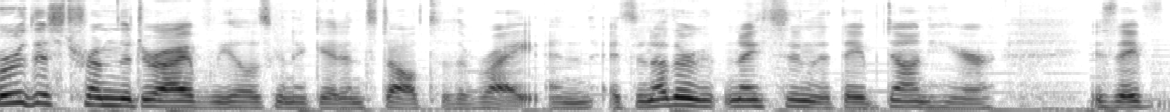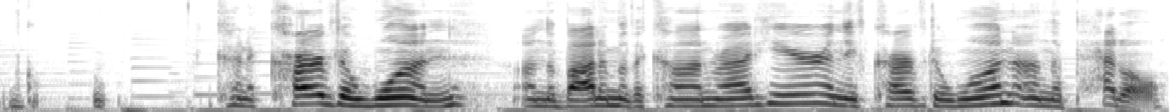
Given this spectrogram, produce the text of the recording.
furthest from the drive wheel is going to get installed to the right. And it's another nice thing that they've done here is they've kind of carved a one on the bottom of the conrod here and they've carved a one on the pedal.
